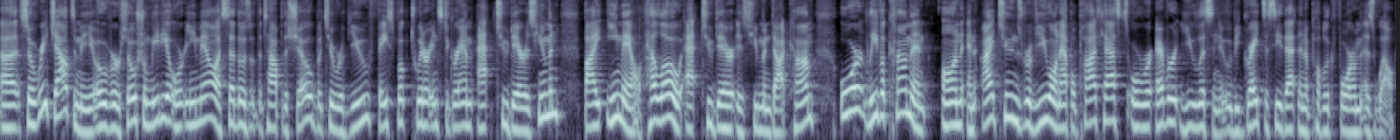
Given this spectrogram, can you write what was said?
Uh, so reach out to me over social media or email. I said those at the top of the show, but to review Facebook, Twitter, Instagram at todareishuman, by email hello at todareishuman.com, or leave a comment on an iTunes review on Apple Podcasts or wherever you listen. It would be great to see that in a public forum as well.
